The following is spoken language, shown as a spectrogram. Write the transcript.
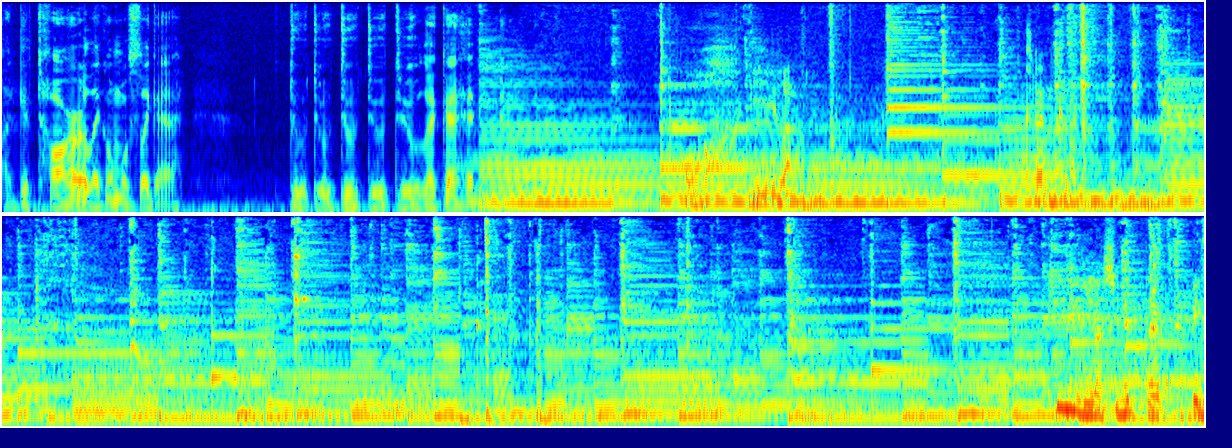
a guitar, like almost like a do do do do do, like a heavy metal. Keren. Tapping.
